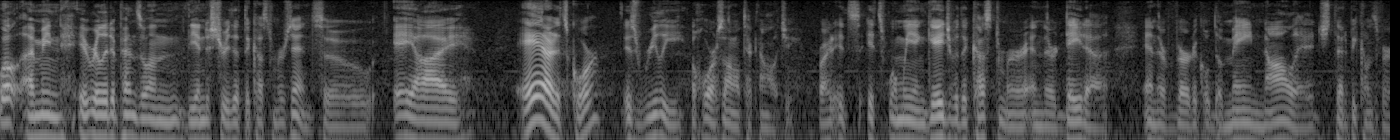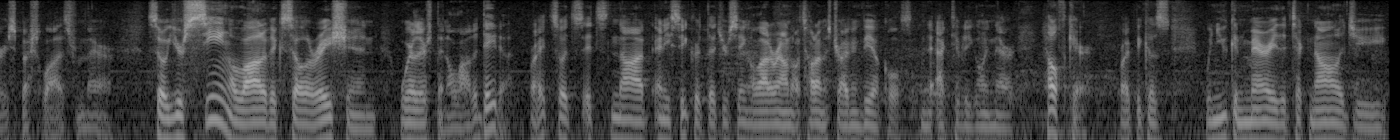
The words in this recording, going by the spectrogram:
Well, I mean, it really depends on the industry that the customer's in. So AI, AI at its core is really a horizontal technology right? It's, it's when we engage with the customer and their data and their vertical domain knowledge that it becomes very specialized from there. So you're seeing a lot of acceleration where there's been a lot of data, right? So it's, it's not any secret that you're seeing a lot around autonomous driving vehicles and the activity going there. Healthcare, right? Because when you can marry the technology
